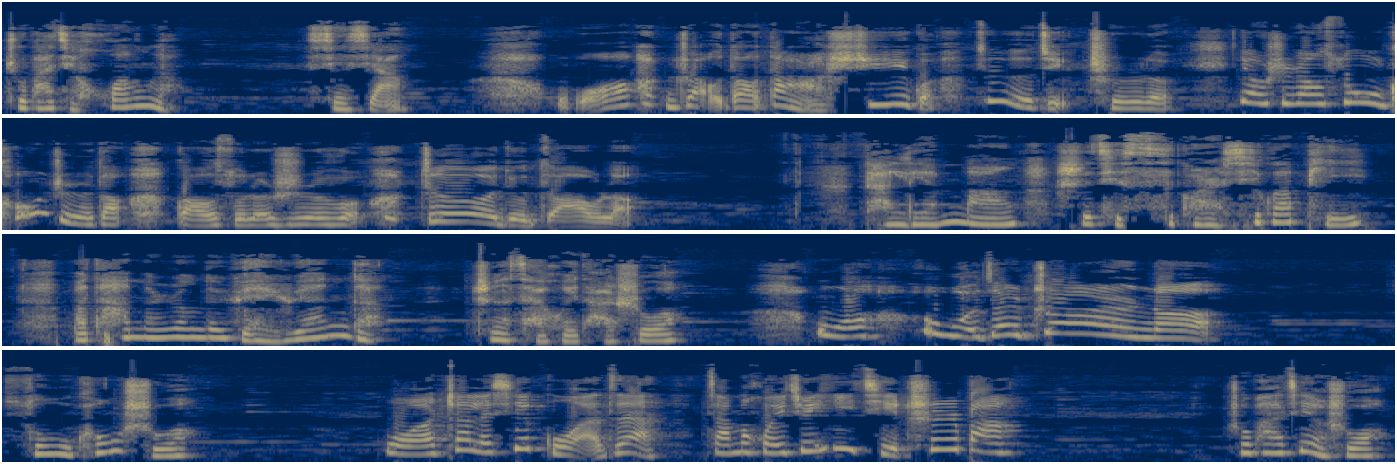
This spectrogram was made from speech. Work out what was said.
猪八戒慌了，心想：我找到大西瓜自己吃了，要是让孙悟空知道，告诉了师傅，这就糟了。他连忙拾起四块西瓜皮，把它们扔得远远的，这才回答说。我我在这儿呢，孙悟空说：“我摘了些果子，咱们回去一起吃吧。”猪八戒说：“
